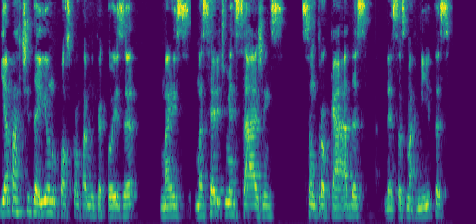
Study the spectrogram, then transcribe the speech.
E a partir daí eu não posso contar muita coisa, mas uma série de mensagens são trocadas nessas marmitas,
